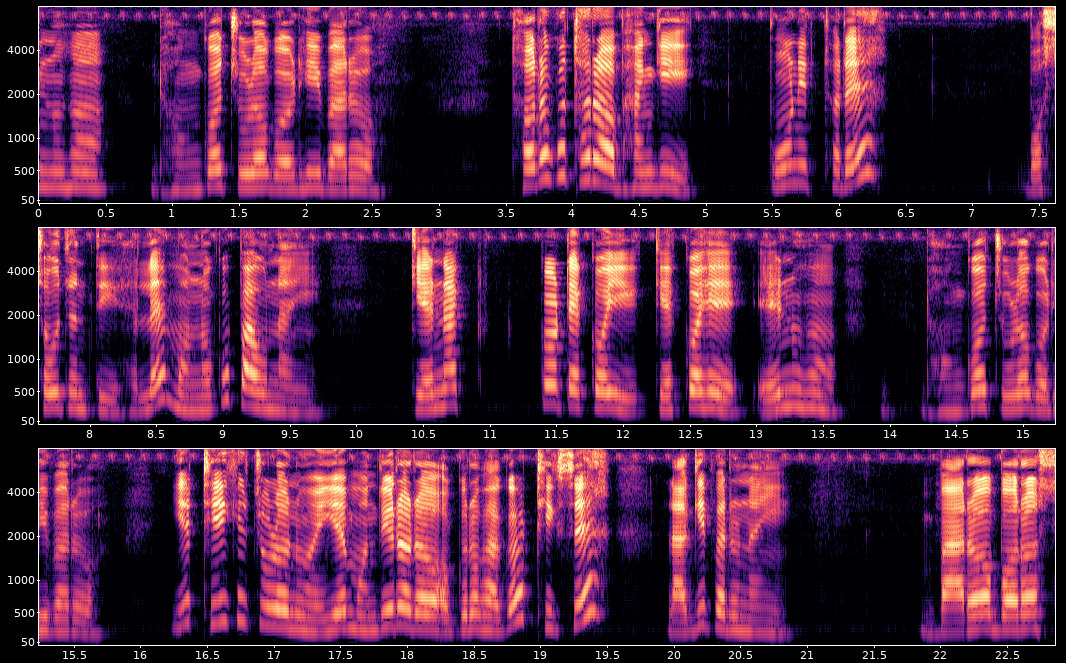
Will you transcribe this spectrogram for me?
ନୁହଁ ଢଙ୍ଗ ଚୂଳ ଗଢ଼ିବାର। ଥରକୁ ଥର ଭାଙ୍ଗି ପୁଣି ଥରେ ବସଉଛନ୍ତି ହେଲେ ମନକୁ ପାଉନାହିଁ। କେନାକ ଟେକଇ କେ କହେ ଏ ନୁହଁ ଢଙ୍ଗ ଚୂଳ ଗଢ଼ିବାର। ଇଏ ଠିକ୍ ଚୂଳ ନୁହେଁ ଇଏ ମନ୍ଦିରର ଅଗ୍ରଭାଗ ଠିକ୍ ସେ ଲାଗିପାରୁନାହିଁ। ବାର ବରଷ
